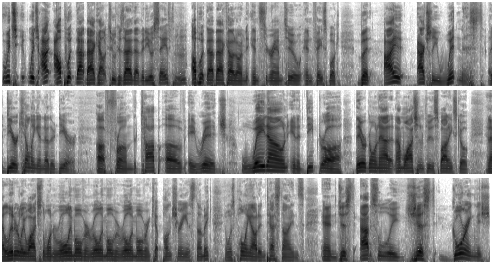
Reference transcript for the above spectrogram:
Which which I I'll put that back out too because I have that video saved. Mm-hmm. I'll put that back out on Instagram too and Facebook. But I actually witnessed a deer killing another deer uh, from the top of a ridge, way down in a deep draw. They were going at it, and I'm watching them through the spotting scope. And I literally watched the one roll him over and roll him over and roll him over and kept puncturing his stomach and was pulling out intestines and just absolutely just goring the shit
